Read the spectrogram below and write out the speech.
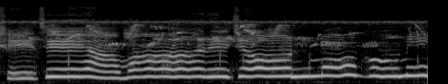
সে যে আমার জন্মভূমি।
